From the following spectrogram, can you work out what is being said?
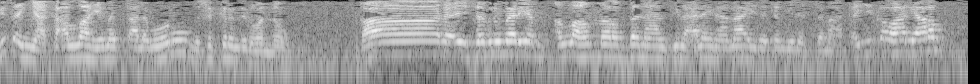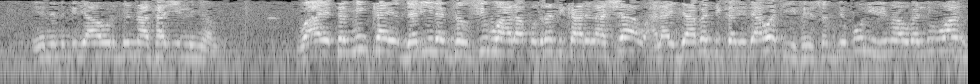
قطعنا كالله يمتع لمهنو مسكر لنهنو قال عيسى ابن مريم اللهم ربنا أنزل علينا مائدة من السماء. طيقوها يا رب. ين نقول يا وردنا لنا وآية منك دليلا تنصب على قدرتك على الأشياء وعلى إجابتك لدعوتي فيصدقوني فيما أبلغ عنه.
